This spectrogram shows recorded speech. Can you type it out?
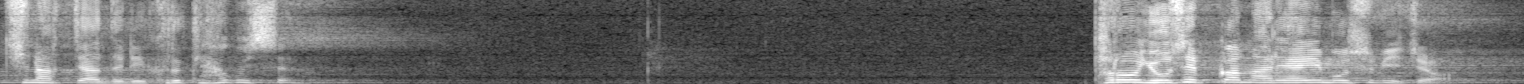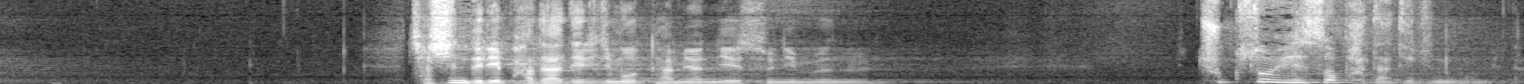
신학자들이 그렇게 하고 있어요. 바로 요셉과 마리아의 모습이죠. 자신들이 받아들이지 못하면 예수님을 축소해서 받아들이는 겁니다.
